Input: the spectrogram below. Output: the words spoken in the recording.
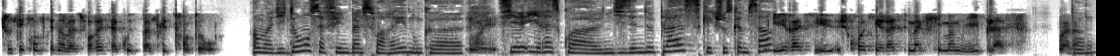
tout est compris dans la soirée. Ça coûte pas plus de 30 euros. Oh bah dis donc, ça fait une belle soirée. Donc, il reste quoi, une dizaine de places, quelque chose comme ça? Il reste, je crois qu'il reste maximum 10 places. Voilà. Bon,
